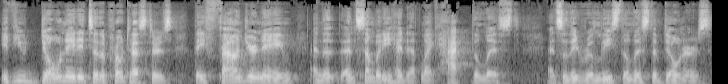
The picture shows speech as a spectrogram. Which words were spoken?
If you donated to the protesters, they found your name, and the, and somebody had like hacked the list. And so they released the list of donors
